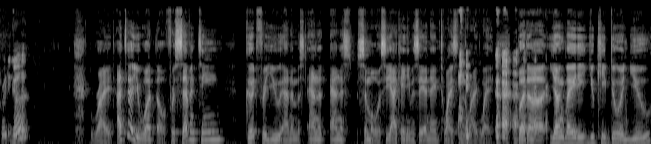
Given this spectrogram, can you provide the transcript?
pretty good. Right. I tell you what, though, for 17, good for you, Animus, Anis, Simova. See, I can't even say her name twice in the right way. but uh, young lady, you keep doing you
